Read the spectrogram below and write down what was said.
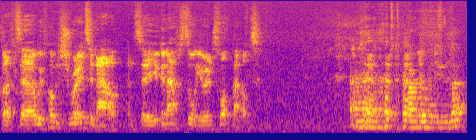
But uh, we've published a rota now, and so you're going to have to sort your own swap out. Uh, how do I do that?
